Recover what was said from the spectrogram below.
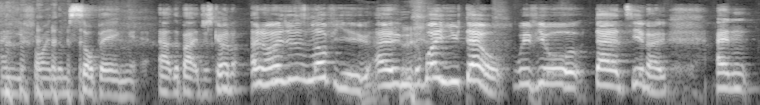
and you find them sobbing at the back, just going, and I just love you, and the way you dealt with your dad's, you know, and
